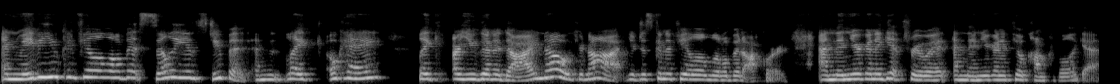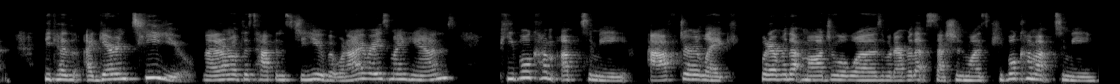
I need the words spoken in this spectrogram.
and maybe you can feel a little bit silly and stupid and like, okay, like, are you going to die? No, you're not. You're just going to feel a little bit awkward and then you're going to get through it and then you're going to feel comfortable again. Because I guarantee you, and I don't know if this happens to you, but when I raise my hand, people come up to me after like whatever that module was, whatever that session was, people come up to me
